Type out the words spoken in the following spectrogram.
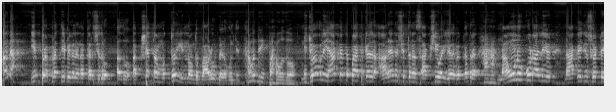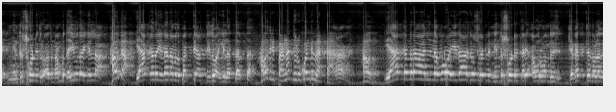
ಹೌದಾ? ಇಬ್ಬರ ಪ್ರತಿಭೆಗಳನ್ನ ಕರೆಸಿದ್ರು ಅದು ಅಕ್ಷತ ಮುತ್ತರು ಇನ್ನೊಂದು ಬಾಳು ಬೆಳಗುಂದಿತ್ತು. ಹೌದ್ರಿಪ್ಪ ಹೌದು. ನಿಜವಾಗ್ಲೂ ಯಾಕತ್ತಪ್ಪ ಅಂತ ಕೇಳಿದ್ರೆ ಆರ್ಯನ ಸಿದ್ಧನ ಸಾಕ್ಷಿಯಾಗಿ ಹೇಳ್ಬೇಕಂದ್ರ. ನಾವು ಕೂಡ ಅಲ್ಲಿ ನಾಲ್ಕೈದು ದಿವಸ ಗಟ್ಟೆ ನಿಂದ್ರಿಸ್ಕೊಂಡಿದ್ರು ಅದು ನಮ್ಮ ದೈವದಾಗಿಲ್ಲ. ಹೌದಾ? ಯಾಕಂದ್ರೆ ಇನ್ನ ನಮ್ದು ಭಕ್ತಿ ಅಷ್ಟು ಇದು ಆಗಿಲ್ಲ ಅಂತ ಅರ್ಥ. ಹೌದ್ರಿಪ್ಪ ನಾ ದುಡ್ಕೊಂಡಿಲ್ಲ ಅಟ್ಟ. ಹೌದು. ಯಾಕಂದ್ರ ಅಲ್ಲಿ ನಮ್ಮನು ಐದಾರು ದಿವಸ ಗಟ್ಟಲೆ ನಿಂದ್ರಿಸ್ಕೊಂಡಿರ್ತಾರೆ. ಅವ್ರು ಒಂದು ಜಗತ್ತದೊಳಗ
